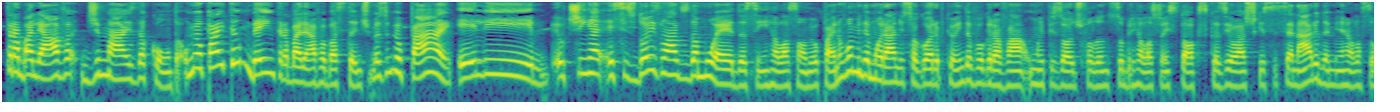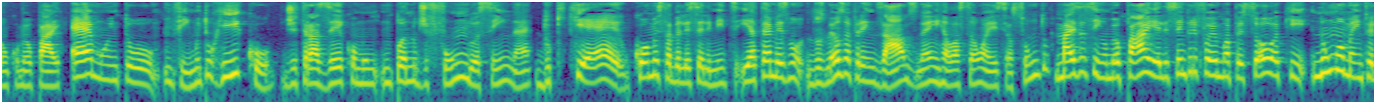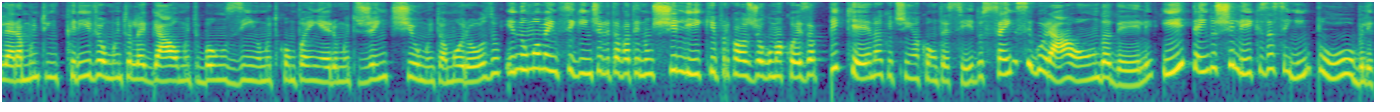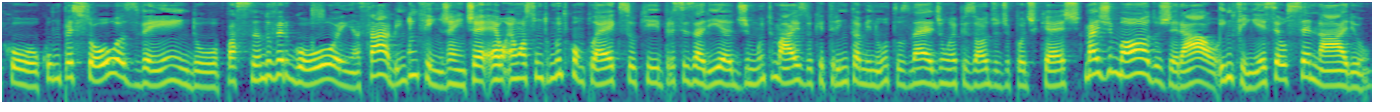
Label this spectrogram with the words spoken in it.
trabalhava demais da conta. O meu pai também trabalhava bastante, mas o meu pai, ele eu tinha esses dois lados da moeda assim em relação ao meu pai. Não vou me demorar nisso agora porque eu ainda vou gravar um episódio episódio falando sobre relações tóxicas e eu acho que esse cenário da minha relação com meu pai é muito, enfim, muito rico de trazer como um, um pano de fundo, assim, né? Do que, que é, como estabelecer limites e até mesmo dos meus aprendizados, né, em relação a esse assunto. Mas, assim, o meu pai, ele sempre foi uma pessoa que, num momento, ele era muito incrível, muito legal, muito bonzinho, muito companheiro, muito gentil, muito amoroso. E no momento seguinte, ele tava tendo um chilique por causa de alguma coisa pequena que tinha acontecido, sem segurar a onda dele e tendo chiliques, assim, assim, em público, com pessoas vendo, passando vergonha, sabe? Enfim, gente, é, é um assunto muito complexo que precisaria de muito mais do que 30 minutos, né, de um episódio de podcast. Mas de modo geral, enfim, esse é o cenário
